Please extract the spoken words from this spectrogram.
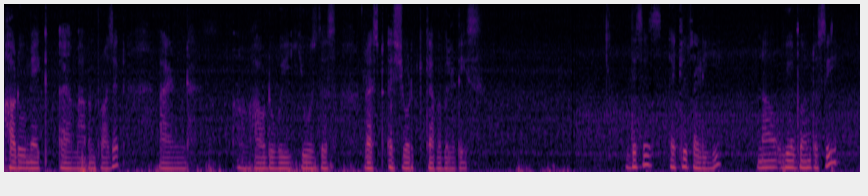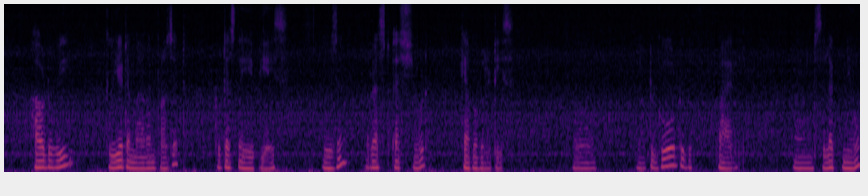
how to make a maven project and uh, how do we use this rest assured capabilities. This is eclipse ide now we are going to see how do we create a maven project to test the apis using rest assured capabilities. So you have to go to the file and select new.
